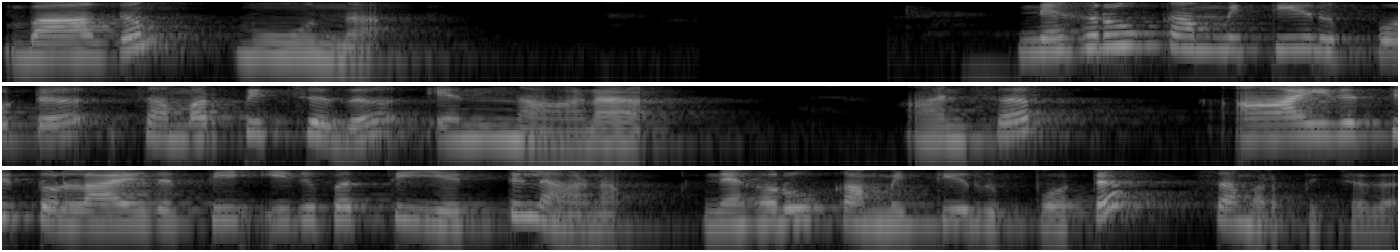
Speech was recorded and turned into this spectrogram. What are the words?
ഭാഗം മൂന്ന്. നെഹ്റു കമ്മിറ്റി റിപ്പോർട്ട് സമർപ്പിച്ചത് എന്നാണ്. ആൻസർ ആയിരത്തി തൊള്ളായിരത്തി ഇരുപത്തി എട്ടിലാണ് നെഹ്റു കമ്മിറ്റി റിപ്പോർട്ട് സമർപ്പിച്ചത്.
